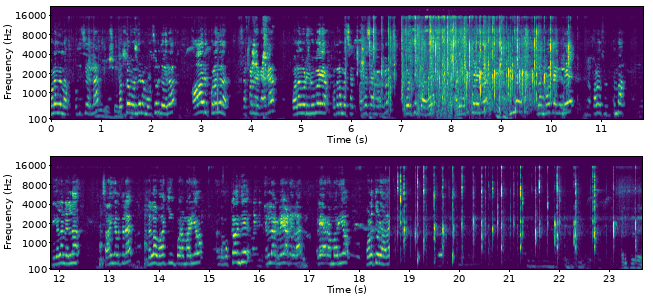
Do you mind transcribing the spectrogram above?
குளங்கள்ல புதுச்சேரியில் மொத்தம் வந்து நம்ம உசூர் தொகையில் ஆறு குளங்களை செப்பனதுக்காக பல கோடி ரூபாய் முதலமைச்சர் பழனிசாமி அவர்கள் கொடுத்திருக்காங்க அது அடிப்படையில் இன்னும் சில மாதங்களே இந்த பணம் சுத்தமாக நீங்கள்லாம் நல்லா சாயங்காலத்தில் நல்லா வாக்கிங் போகிற மாதிரியும் அங்கே உட்காந்து எல்லா விளையாட்டுகளை விளையாடுற மாதிரியும் குளத்தோட அடுத்தது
